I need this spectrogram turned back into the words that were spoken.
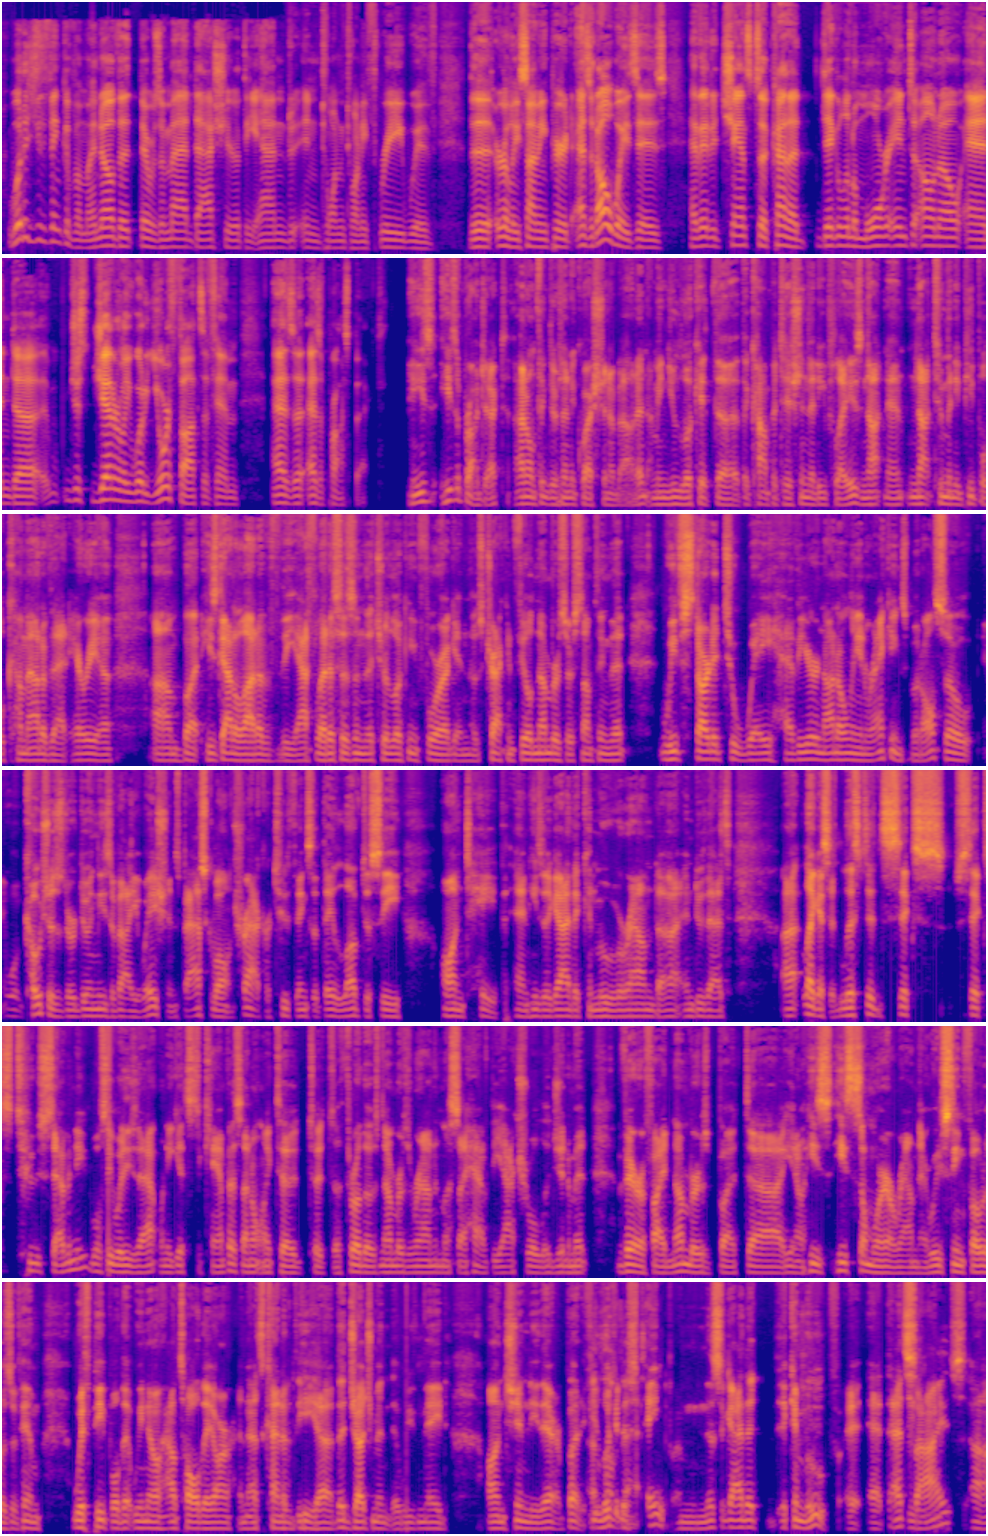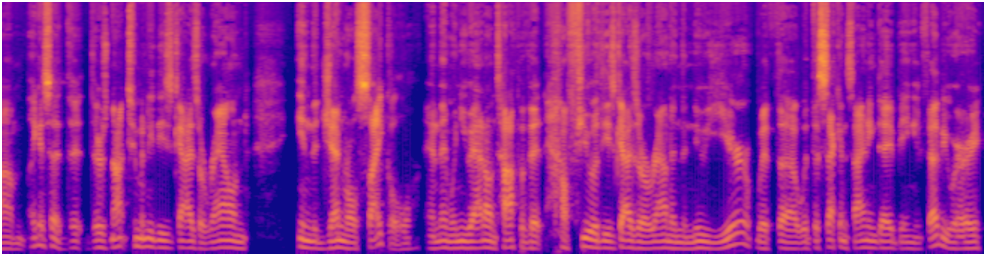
What did you think of him? I know that there was a mad dash here at the end in 2023 with the early signing period, as it always is. Have you had a chance to kind of dig a little more into Onoh and uh, just generally, what are your thoughts of him as a as a prospect? He's he's a project. I don't think there's any question about it. I mean, you look at the the competition that he plays. Not not too many people come out of that area, um, but he's got a lot of the athleticism that you're looking for. Again, those track and field numbers are something that we've started to weigh heavier, not only in rankings but also when coaches are doing these evaluations. Basketball and track are two things that they love to see on tape, and he's a guy that can move around uh, and do that. Uh, like I said, listed six six two seventy. We'll see what he's at when he gets to campus. I don't like to, to, to throw those numbers around unless I have the actual legitimate verified numbers. But uh, you know, he's he's somewhere around there. We've seen photos of him with people that we know how tall they are, and that's kind of the uh, the judgment that we've made on Chimdy there. But if you I look at that. his tape, I mean, this is a guy that it can move at, at that mm-hmm. size. Um, like I said, th- there's not too many of these guys around in the general cycle. And then when you add on top of it how few of these guys are around in the new year, with uh, with the second signing day being in February,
